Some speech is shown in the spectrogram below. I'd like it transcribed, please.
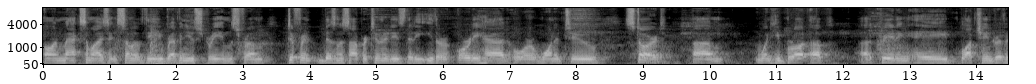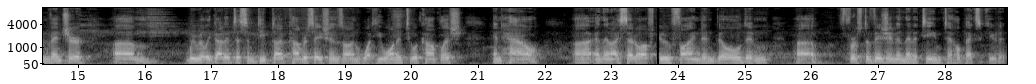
on maximizing some of the revenue streams from different business opportunities that he either already had or wanted to start um, when he brought up uh, creating a blockchain driven venture. Um, we really got into some deep dive conversations on what he wanted to accomplish and how. Uh, and then I set off to find and build and uh, first a vision and then a team to help execute it.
